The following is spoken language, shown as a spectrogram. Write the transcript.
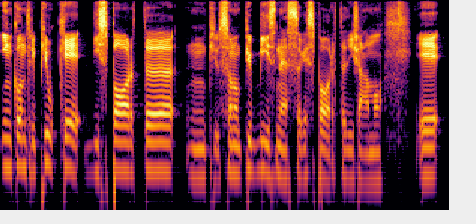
incontri più che di sport, mh, mm, più, sono più business che sport, diciamo. E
